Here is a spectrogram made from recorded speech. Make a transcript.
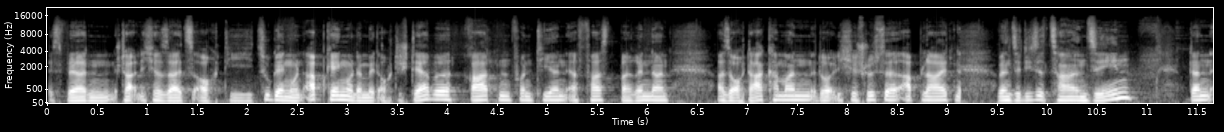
Es werden staatlicherseits auch die Zugänge und Abgänge und damit auch die Sterberaten von Tieren erfasst bei Rindern. Also auch da kann man deutliche Schlüsse ableiten. Wenn Sie diese Zahlen sehen, dann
